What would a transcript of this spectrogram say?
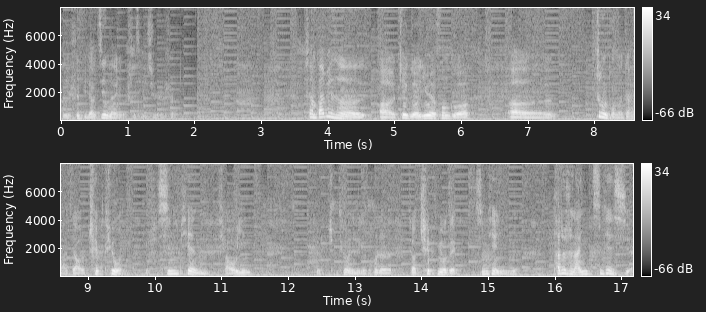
对，也是比较近的一个事情，其实是。像八 bit 呃这个音乐风格，呃正统的叫法叫 chip tune，就是芯片调音，就 chip tune 这个，或者叫 chip music 芯片音乐，它就是拿芯片写的，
